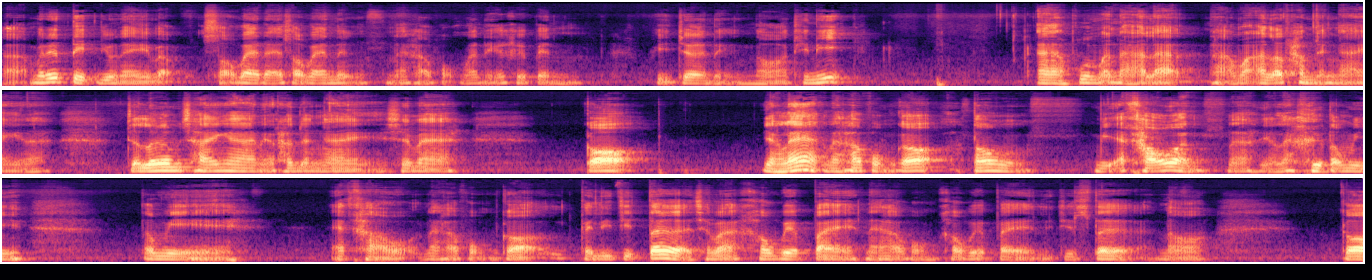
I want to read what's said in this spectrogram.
อไม่ได้ติดอยู่ในแบบซอฟต์แวร์ใดซอฟต์แวร์หนึ่งนะครับผมอันนี้ก็คือเป็น ฟีเจอร์หนึ่งเนาะทีนี้อ่าพูดมานานแล้วถามว่าแล้วทำยังไงนะจะเริ่มใช้งานเนี่ยทำยังไงใช่ไหมก็อย่างแรกนะครับผมก็ต้องมี Account ก่อนนะอย่างแรกคือต้องมีต้องมี Account นะครับผมก็ไปรีจิสเตอร์ใช่ป่ะเข้าเว็บไปนะครับผมเข้าเว็บไปรีจิสเตอร์เนาะก็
